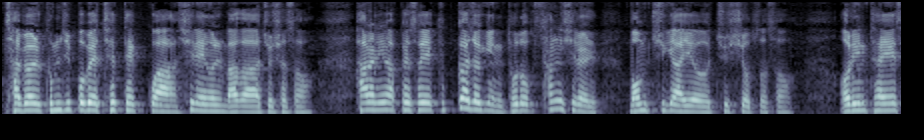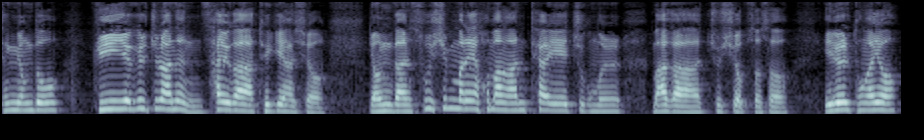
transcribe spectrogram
차별금지법의 채택과 실행을 막아 주셔서 하나님 앞에서의 국가적인 도덕 상실을 멈추게 하여 주시옵소서. 어린 태의 생명도 귀히 여길 줄 아는 사회가 되게 하셔 연간 수십만의 허망한 태아의 죽음을 막아 주시옵소서. 이를 통하여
